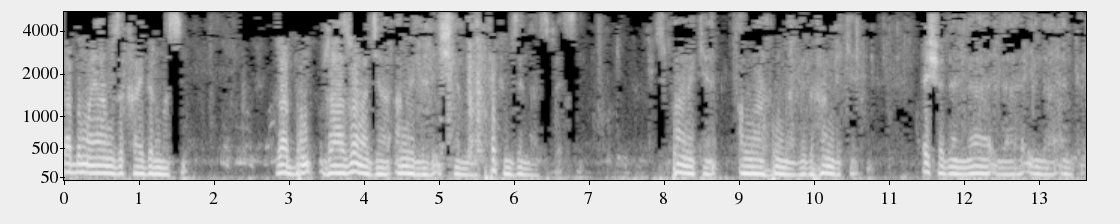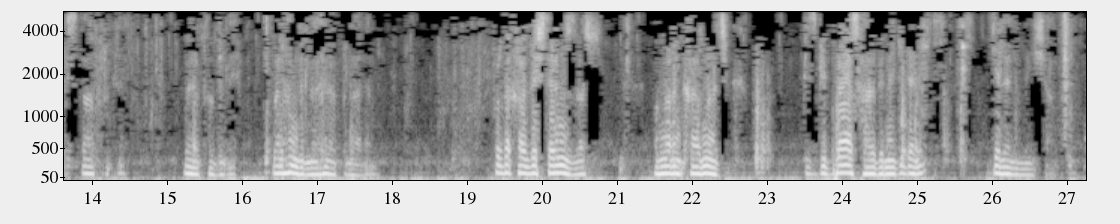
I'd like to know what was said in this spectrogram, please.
Rabbim ayağımızı kaydırmasın. Rabbim razı olacağı amelleri işlemeyi hepimize nasip etsin. Sübhaneke Allahümme ve bihamdike eşheden la ilahe illa ente estağfurke ve etubile velhamdülillahi rabbil alemin burada kardeşlerimiz var. Onların karnı açık biz bir boğaz harbine gidelim. Gelelim inşallah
